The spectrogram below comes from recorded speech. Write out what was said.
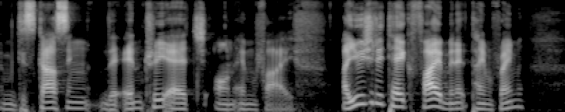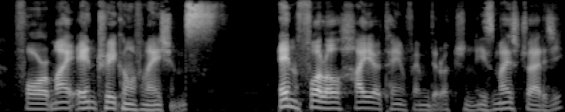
I'm discussing the entry edge on M5. I usually take 5 minute time frame, for my entry confirmations and follow higher time frame direction is my strategy.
